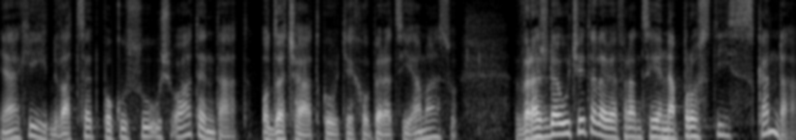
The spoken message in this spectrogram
nějakých 20 pokusů už o atentát od začátku těch operací Hamásu. Vražda učitele ve Francii je naprostý skandál.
